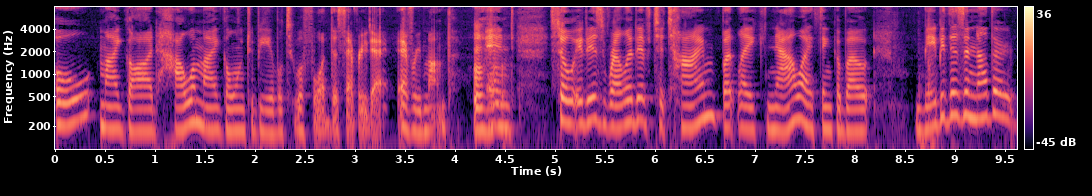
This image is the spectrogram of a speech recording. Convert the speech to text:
oh my God, how am I going to be able to afford this every day, every month? Mm-hmm. And so it is relative to time, but like now I think about maybe there's another.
